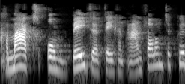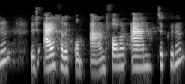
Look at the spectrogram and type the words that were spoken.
gemaakt om beter tegen aanvallen te kunnen. Dus eigenlijk om aanvallen aan te kunnen.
